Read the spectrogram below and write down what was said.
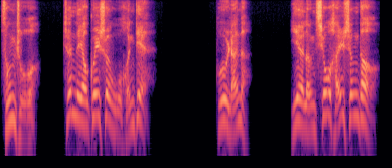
宗主真的要归顺武魂殿？不然呢？叶冷秋寒声道：“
